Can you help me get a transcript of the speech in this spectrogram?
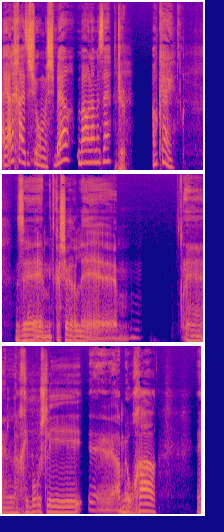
היה לך איזשהו משבר בעולם הזה? כן. אוקיי. זה מתקשר ל... אה, לחיבור שלי אה, המאוחר אה,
